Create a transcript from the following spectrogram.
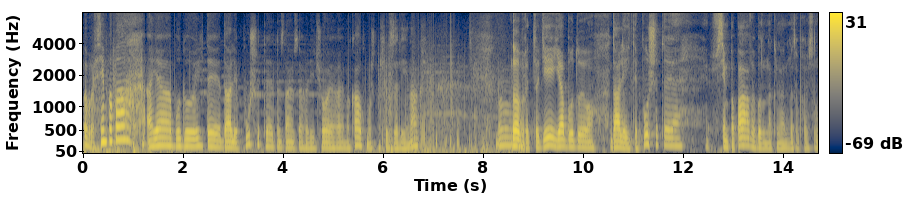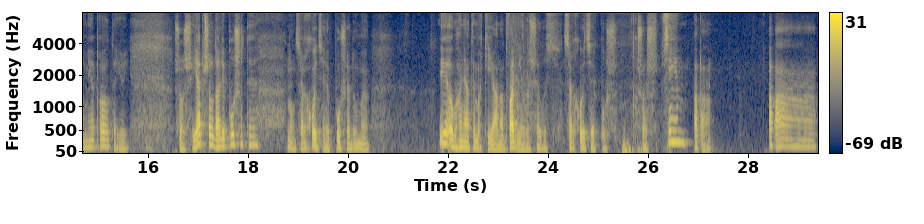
Добре, всім па-па, а я буду йти далі пушити. Не знаю взагалі, чого я граю нокаут, можна щось взагалі інакше. Ну... Добре, тоді я буду далі йти пушити. Всім па-па, ви були на каналі Дмитро Соломія Про та йой. Що ж, я пішов далі пушити. Ну, це рахується як пуш, я думаю. І обганяти Маркіяна. Два дні лишилось. Це рахується як пуш. Що ж, всім па-па. Па-па.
